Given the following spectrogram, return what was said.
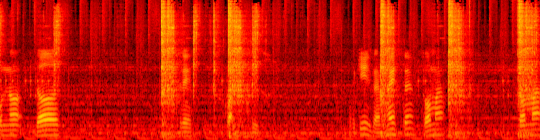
Uno, dos, tres, cuatro. Listo. Por aquí traemos este. Toma. Toma.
